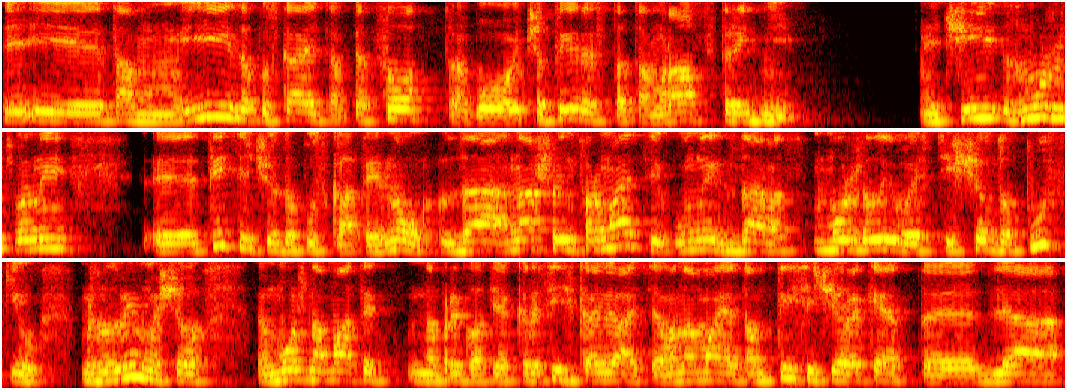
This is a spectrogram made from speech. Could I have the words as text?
І, і там і запускають там 500 або 400 там раз в три дні. Чи зможуть вони тисячу запускати? Ну за нашою інформацією, у них зараз можливості щодо пусків. Ми ж розуміємо, що можна мати, наприклад, як російська авіація, вона має там тисячі ракет е, для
